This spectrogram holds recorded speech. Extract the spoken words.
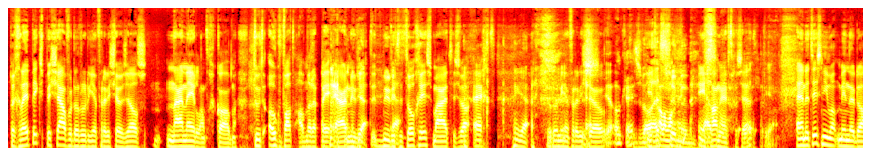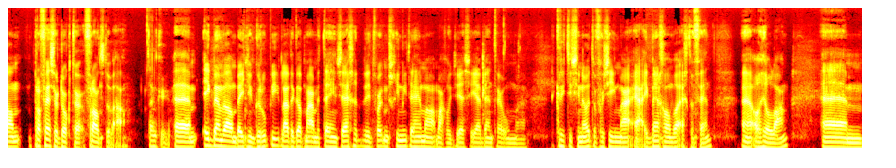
begreep ik, speciaal voor de Rudy en Freddy Show zelfs naar Nederland gekomen. Doet ook wat andere PR nu, Ja, dit, nu dit er toch is. Maar het is wel echt Ja, de Rudy en Freddy Show Ja, het is wel Die het het allemaal in gang heeft gezet. Ja. En het is niemand minder dan professor Dr. Frans de Waal. Dank u. Ehm, ik ben wel een beetje een groepie, laat ik dat maar meteen zeggen. Dit wordt misschien niet helemaal... Maar goed, Jesse, jij bent er om eh, kritische noot te voorzien. Maar ja, ik ben gewoon wel echt een fan. eh, al heel lang. Ehm,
